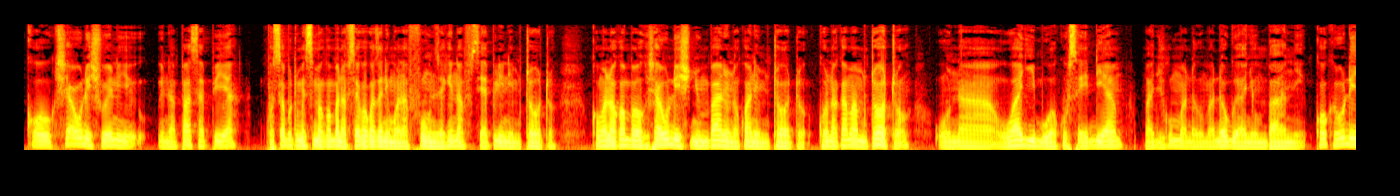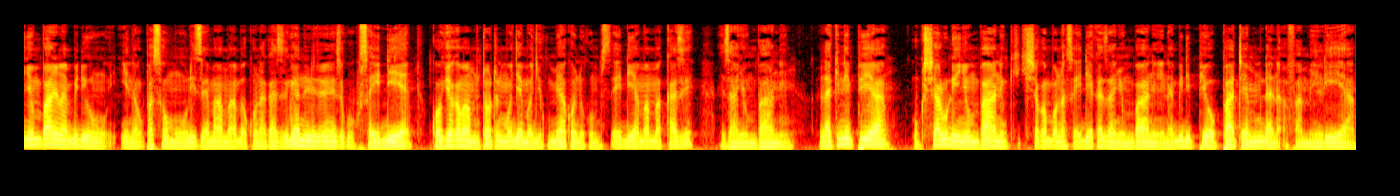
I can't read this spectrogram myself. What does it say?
Ko ukisharudi shuleni inapasa pia kwa sababu tumesema kwamba nafsi yako kwanza ni mwanafunzi lakini nafsi ya pili ni mtoto. Kwa maana kwamba ukisharudi nyumbani unakuwa ni mtoto. Kuna kama mtoto una wajibu wa kusaidia majukumu madogo madogo ya nyumbani. Kwa ukirudi nyumbani inabidi inakupasa umuulize mama labda kuna kazi gani inaweza kukusaidia? Kwa ukiwa kama mtoto ni moja ya majukumu yako ni kumsaidia mama kazi za nyumbani. Lakini pia ukisharudi nyumbani ukikisha kwamba unasaidia kazi za nyumbani inabidi pia upate muda na familia.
